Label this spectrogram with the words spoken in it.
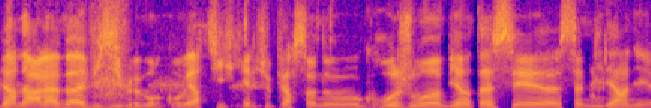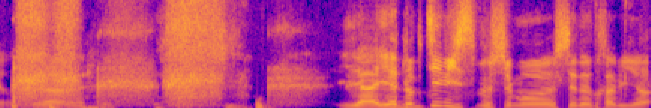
Bernard Lama a visiblement converti quelques personnes au gros joint bien tassé samedi dernier. Il y, a, de l'optimisme chez, chez notre ami. Hein.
